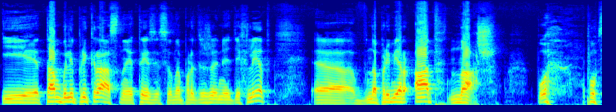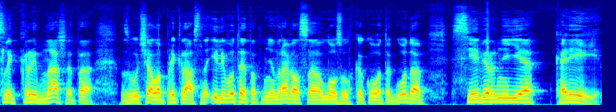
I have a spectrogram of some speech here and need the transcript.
И там были прекрасные тезисы на протяжении этих лет. Например, «Ад наш». После «Крым наш» это звучало прекрасно. Или вот этот мне нравился лозунг какого-то года «Севернее Кореи»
